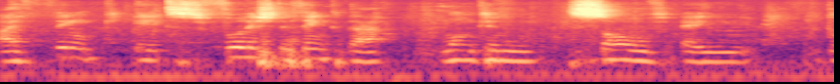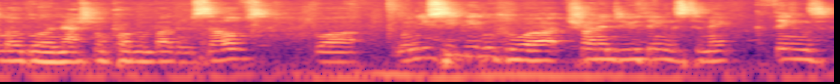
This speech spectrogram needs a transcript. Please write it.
I think it's foolish to think that one can solve a global or national problem by themselves, but when you see people who are trying to do things to make things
